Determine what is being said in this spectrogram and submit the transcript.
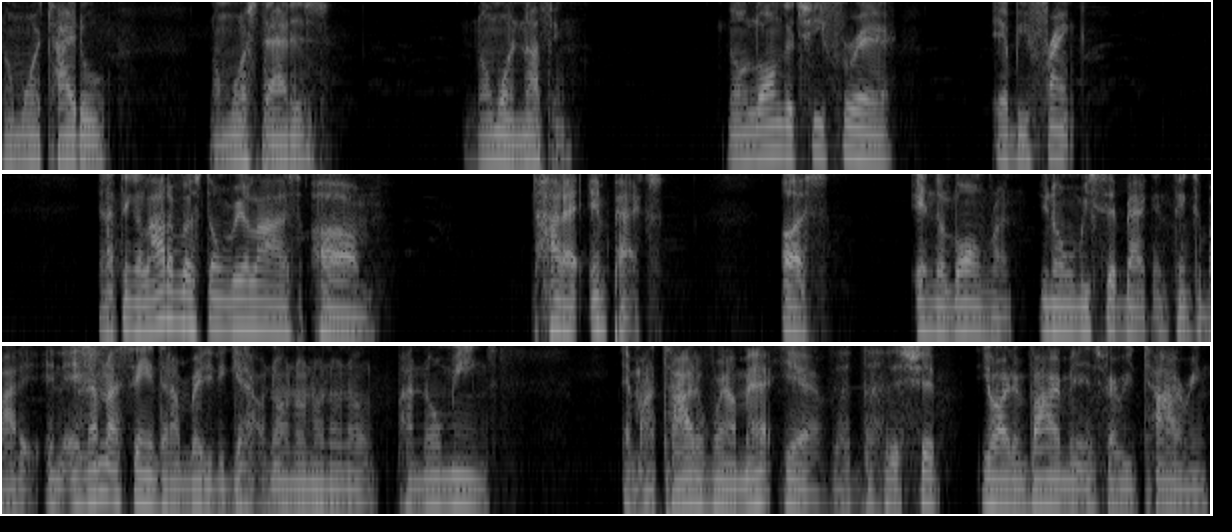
no more title, no more status, no more nothing. No longer Chief Ferrer, it'll be Frank. And I think a lot of us don't realize um, how that impacts us in the long run. You know, when we sit back and think about it. And, and I'm not saying that I'm ready to get out. No, no, no, no, no. By no means. Am I tired of where I'm at? Yeah. The, the, the shipyard environment is very tiring.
